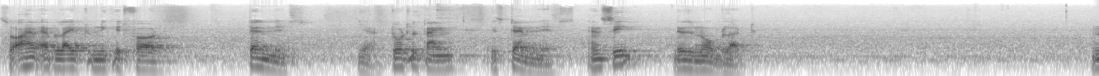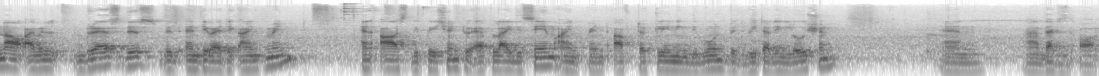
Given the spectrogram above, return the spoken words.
So I have applied tourniquet for 10 minutes. Yeah total time is 10 minutes. And see there is no blood. Now I will dress this with antibiotic ointment and ask the patient to apply the same ointment after cleaning the wound with betadine lotion and uh, that is all.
